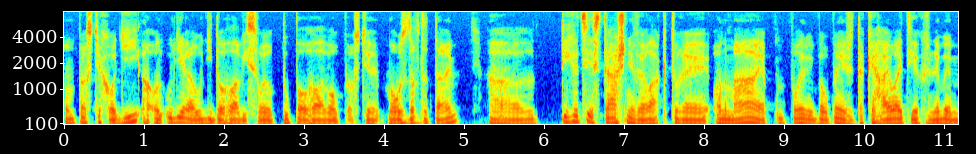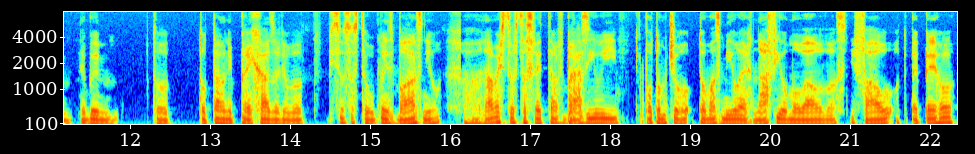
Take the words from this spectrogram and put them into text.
on proste chodí a on udiera ľudí do hlavy svojou tupou hlavou proste most of the time. A tých vecí je strašne veľa, ktoré on má. Ja poviem iba úplne, že také highlighty, akože nebudem, nebudem to totálne prechádzať, lebo by som sa z toho úplne zbláznil. Na mestrovstva sveta v Brazílii, po tom, čo Thomas Miller nafilmoval vlastne faul od Pepeho,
